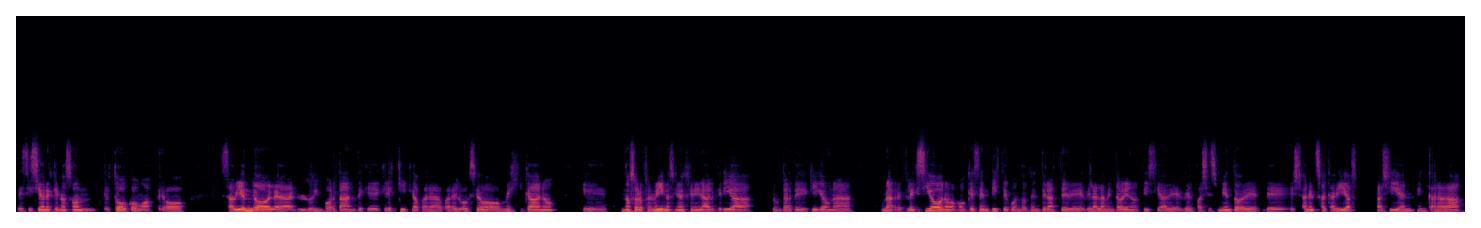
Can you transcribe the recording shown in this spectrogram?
decisiones que no son del todo cómodas, pero sabiendo lo importante que, es Kika para, el boxeo mexicano, eh, no solo femenino, sino en general, quería preguntarte, Kika, una, una reflexión o, qué sentiste cuando te enteraste de, la lamentable noticia de, del fallecimiento de, Janet Zacarías allí en, Canadá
